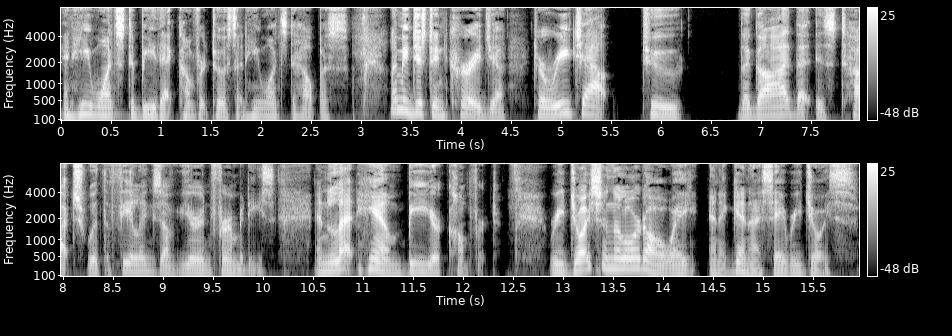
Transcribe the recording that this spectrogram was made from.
And He wants to be that comfort to us and He wants to help us. Let me just encourage you to reach out to the God that is touched with the feelings of your infirmities and let Him be your comfort. Rejoice in the Lord always. And again, I say rejoice.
